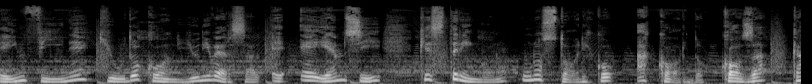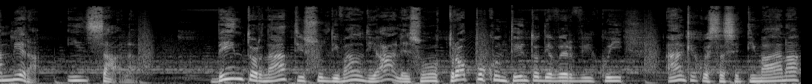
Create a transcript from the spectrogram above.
e infine chiudo con Universal e AMC che stringono uno storico accordo. Cosa cambierà in sala? Bentornati sul divano di Ale, sono troppo contento di avervi qui anche questa settimana.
